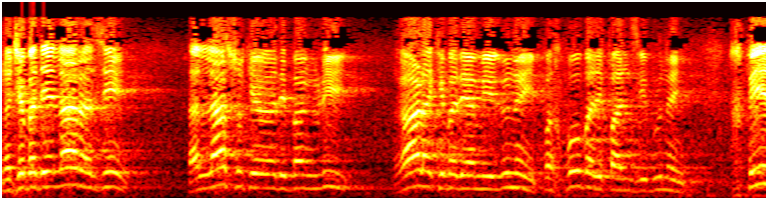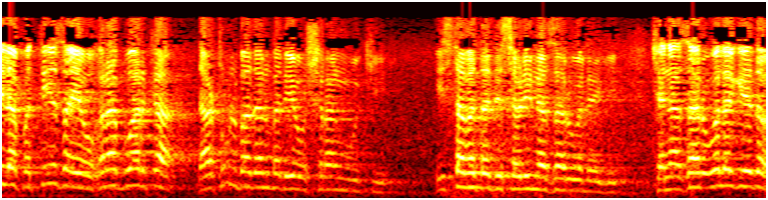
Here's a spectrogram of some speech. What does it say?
نو چې بده لار زی الله سو کې د بنگړي غاړه کې بده امیلونه په خپو بده پنځيبونه خپل په تیزه یو غرب ورکا دا ټول بدن بده یو شرنګ وکي استبته د سړی نظر ولګي چې نظر ولګي دا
